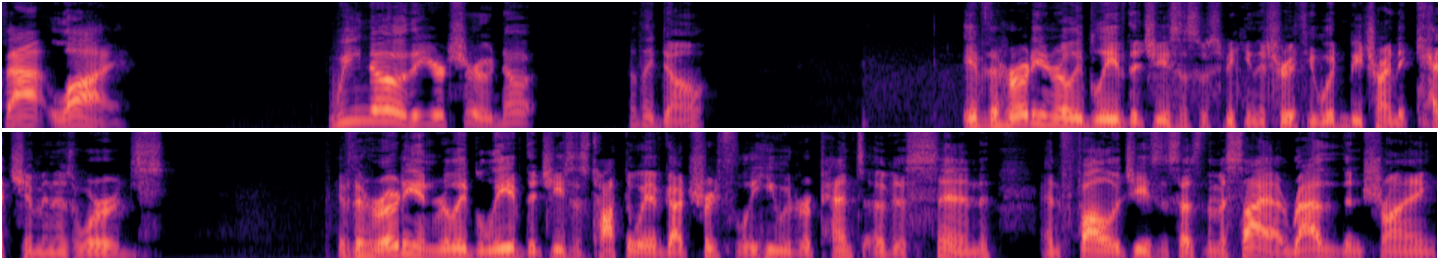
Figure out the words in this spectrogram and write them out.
fat lie. We know that you're true. No, no, they don't if the Herodian really believed that Jesus was speaking the truth, he wouldn't be trying to catch him in his words. If the Herodian really believed that Jesus taught the way of God truthfully, he would repent of his sin and follow Jesus as the Messiah rather than trying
